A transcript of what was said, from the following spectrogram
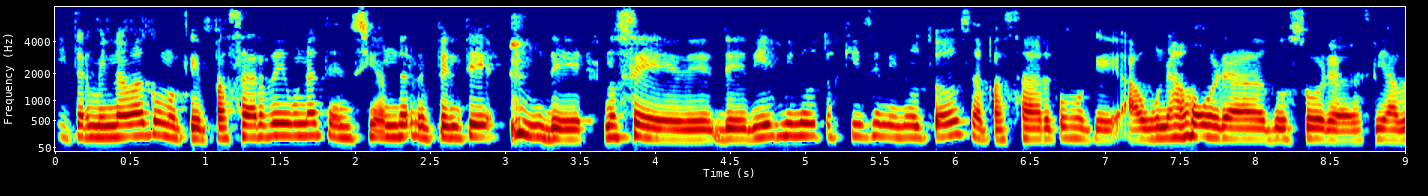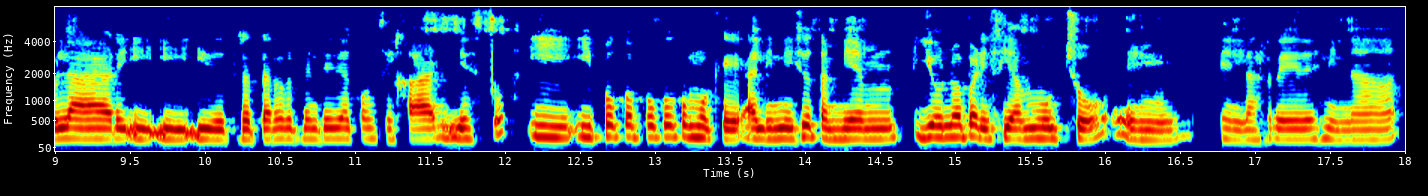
y terminaba como que pasar de una tensión de repente de, no sé, de, de 10 minutos, 15 minutos a pasar como que a una hora, dos horas de hablar y, de tratar de repente de aconsejar y esto. Y, y poco a poco como que al inicio también yo no aparecía mucho en, en las redes ni nada,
